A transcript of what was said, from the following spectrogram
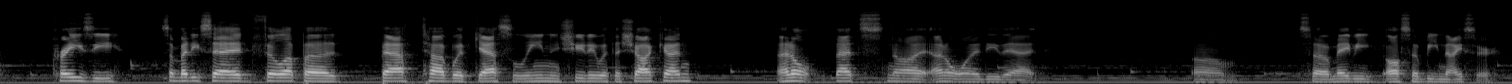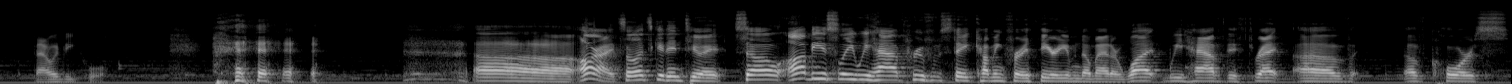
crazy. Somebody said fill up a bathtub with gasoline and shoot it with a shotgun. I don't. That's not. I don't want to do that. Um, so maybe also be nicer. That would be cool. Uh, all right, so let's get into it. So obviously we have proof of stake coming for Ethereum no matter what. We have the threat of, of course,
